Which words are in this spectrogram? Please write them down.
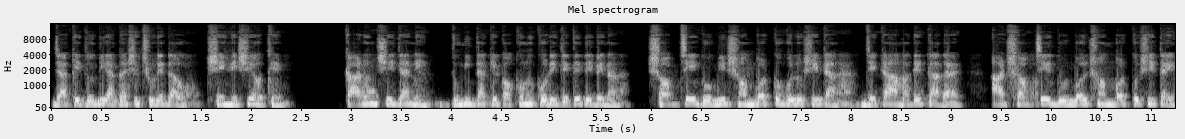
যাকে যদি আকাশে ছুড়ে দাও, সে হেসে ওঠে। কারণ সে জানে, তুমি তাকে কখনো করে যেতে দেবে না। সবচেয়ে গভীর সম্পর্ক হলো সেটা, যেটা আমাদের কাদায়। আর সবচেয়ে দুর্বল সম্পর্ক সেটাই,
